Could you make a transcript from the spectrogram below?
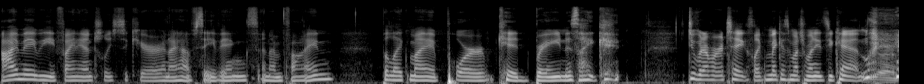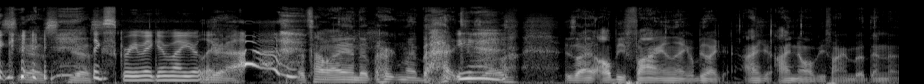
I may be financially secure and I have savings and I'm fine, but like my poor kid brain is like, do whatever it takes, like make as much money as you can. Like, yes, yes, yes. like screaming in my ear, like, Yeah. "Ah!" That's how I end up hurting my back. is Yeah. I'll- Is I, I'll be fine. Like I'll be like I I know I'll be fine, but then the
